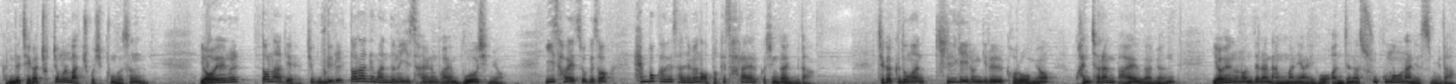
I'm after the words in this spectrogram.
그런데 제가 초점을 맞추고 싶은 것은 여행을 떠나게, 즉 우리를 떠나게 만드는 이 사회는 과연 무엇이며 이 사회 속에서 행복하게 살려면 어떻게 살아야 할 것인가입니다. 제가 그동안 길게 이런 길을 걸어오며 관찰한 바에 의하면 여행은 언제나 낭만이 아니고 언제나 숨구멍은 아니었습니다.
